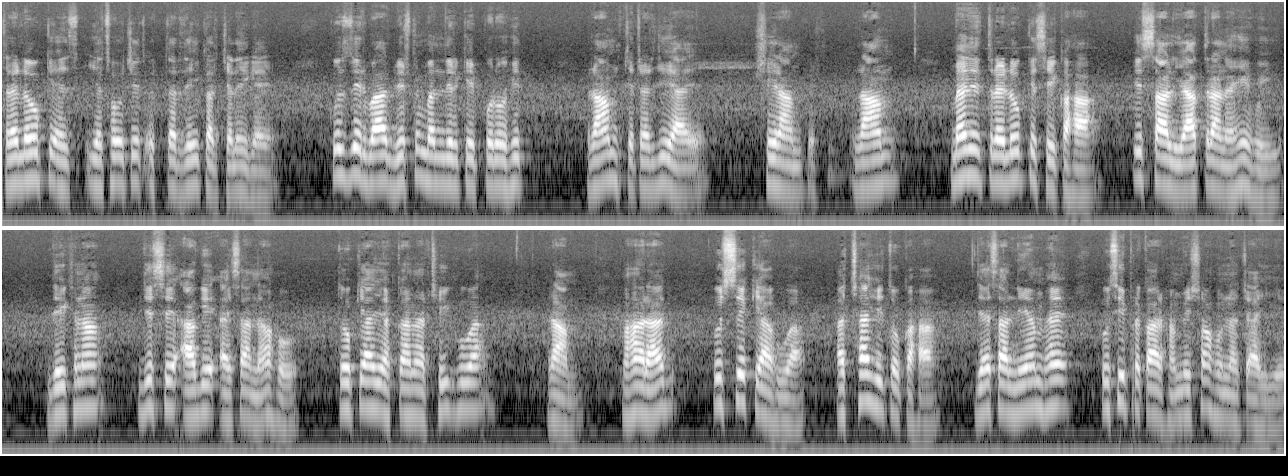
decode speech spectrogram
त्रैलोक के यथोचित उत्तर देकर चले गए। कुछ देर बाद विष्णु मंदिर के पुरोहित राम चटर्जी आए। श्री राम कृष्ण, राम, मैंने त्रैलोक्य से कहा, इस साल यात्रा नहीं हुई। देखना, जिससे आगे ऐसा न हो तो क्या यह कहना ठीक हुआ? राम, महाराज उससे क्या हुआ? अच्छा ही तो कहा। जैसा नियम है, उसी प्रकार हमेशा होना चाहिए।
